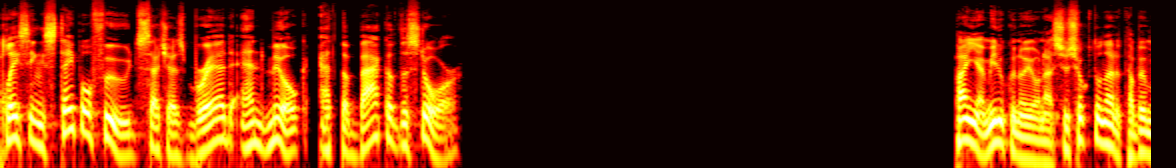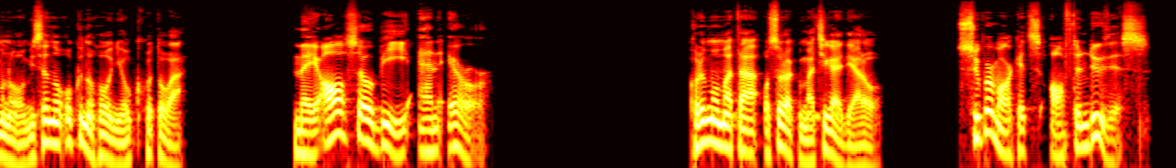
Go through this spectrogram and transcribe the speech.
Placing staple foods such as bread and milk at the back of the store パンやミルクのような主食となる食べ物を店の奥の方に置くことは、may also be an error. これもまたおそらく間違いであろう。Supermarkets often do this.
